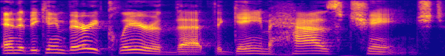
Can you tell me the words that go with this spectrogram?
And it became very clear that the game has changed.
